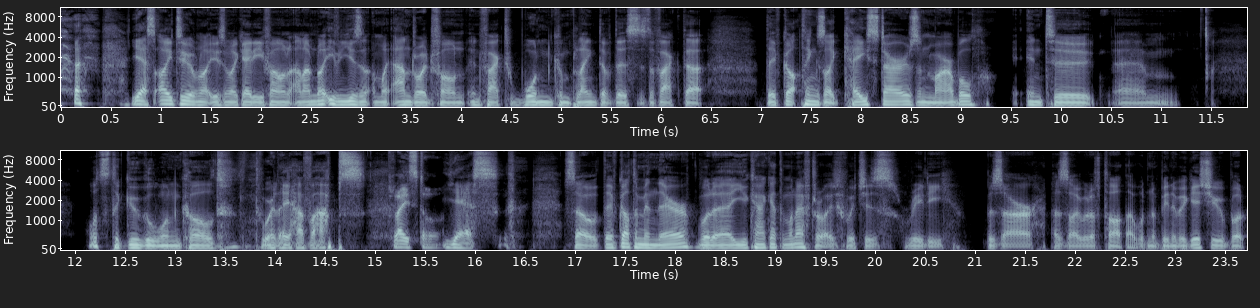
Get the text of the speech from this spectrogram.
yes, I too am not using my KDE phone, and I'm not even using it on my Android phone. In fact, one complaint of this is the fact that they've got things like KStars and Marble into um, what's the Google one called, where they have apps. Play Store. Yes. So they've got them in there, but uh, you can't get them on F-Droid, which is really bizarre, as I would have thought that wouldn't have been a big issue. But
